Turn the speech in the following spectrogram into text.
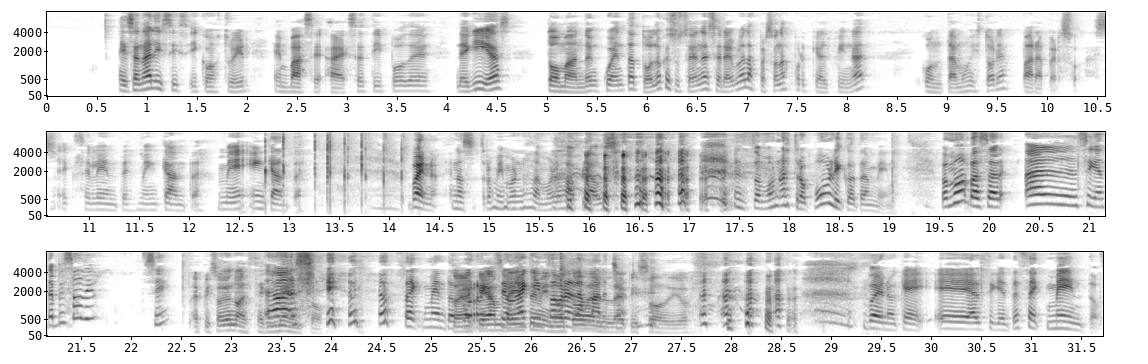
ese análisis y construir en base a ese tipo de, de guías, tomando en cuenta todo lo que sucede en el cerebro de las personas, porque al final contamos historias para personas. Excelente, me encanta, me encanta. Bueno, nosotros mismos nos damos los aplausos. Somos nuestro público también. Vamos a pasar al siguiente episodio. ¿Sí? Episodio no, el Ah, segmento. Segmento, Todavía quedan corrección 20 aquí sobre la minutos del marcha. episodio. Bueno, ok, eh, al siguiente segmento.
